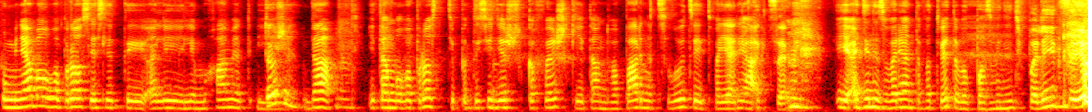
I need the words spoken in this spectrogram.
У меня был вопрос, если ты Али или Мухаммед. и- Тоже? Да. Да. И там был вопрос, типа, ты сидишь в кафешке, и там два парня целуются, и твоя реакция. И один из вариантов ответа был позвонить в полицию.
